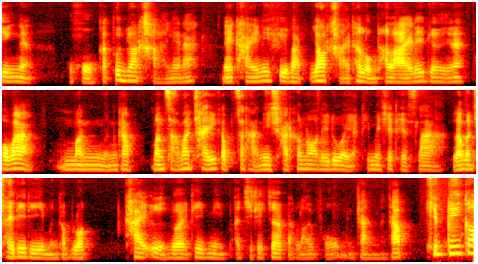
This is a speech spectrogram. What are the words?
ริงๆเนี่ยโอ้โหกระตุ้นยอดขายเลยนะในไทยนี่คือแบบยอดขายถล่มทลายได้เลยนะเพราะว่า มันเหมือนกับมันสามารถใช้กับสถานีชาร์จข้างนอกได้ด้วยอะที่ไม่ใช่เทสลาแล้วมันใช้ได้ดีเหมือนกับรถค่ายอื่นด้วยที่มี architecture 800 โวลต์เหมือนกันนะครับ คลิปนี้ก็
